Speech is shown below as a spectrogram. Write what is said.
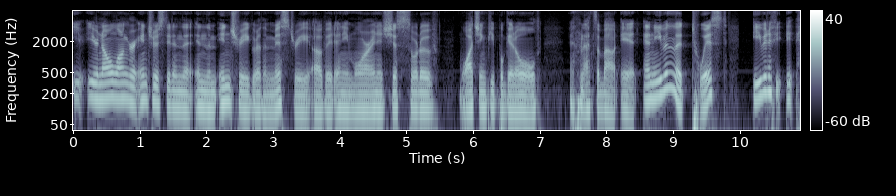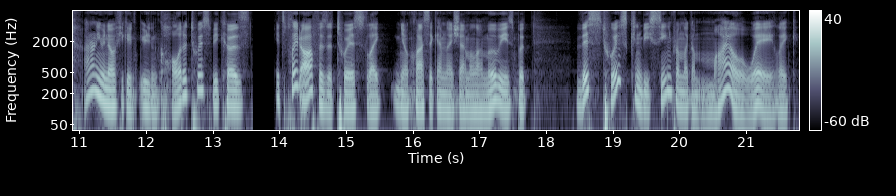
you're no longer interested in the in the intrigue or the mystery of it anymore and it's just sort of watching people get old and that's about it. And even the twist even if you, it, I don't even know if you could even call it a twist because it's played off as a twist, like you know, classic M Night Shyamalan movies. But this twist can be seen from like a mile away. Like,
